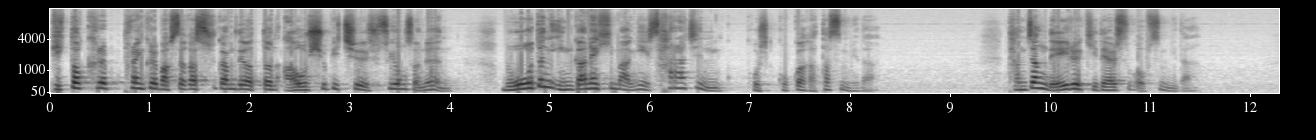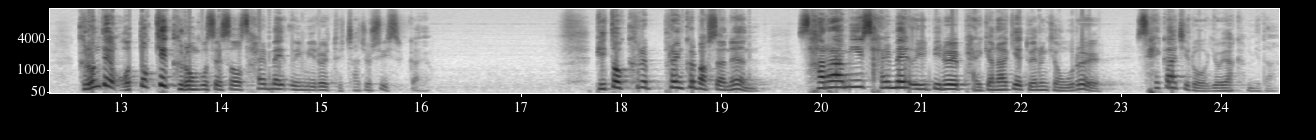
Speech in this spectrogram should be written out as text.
빅터 프랭클 박사가 수감되었던 아우슈비츠 수용소는 모든 인간의 희망이 사라진 곳과 같았습니다. 당장 내일을 기대할 수가 없습니다. 그런데 어떻게 그런 곳에서 삶의 의미를 되찾을 수 있을까요? 비터 프랭클 박사는 사람이 삶의 의미를 발견하게 되는 경우를 세 가지로 요약합니다.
